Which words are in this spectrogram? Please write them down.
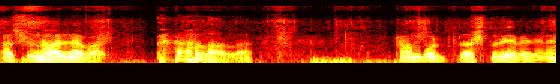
Az şunun haline bak. Allah Allah. Kambur taştırıyor belini.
